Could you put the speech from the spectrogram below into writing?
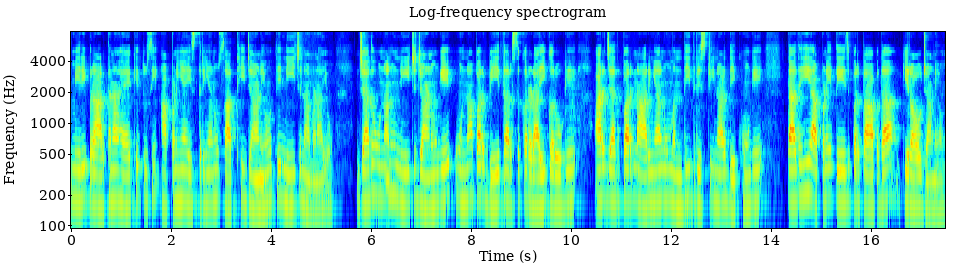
ਮੇਰੀ ਪ੍ਰਾਰਥਨਾ ਹੈ ਕਿ ਤੁਸੀਂ ਆਪਣੀਆਂ ਇਸਤਰੀਆਂ ਨੂੰ ਸਾਥੀ ਜਾਣਿਓ ਤੇ ਨੀਚ ਨਾ ਬਣਾਇਓ। ਜਦ ਉਹਨਾਂ ਨੂੰ ਨੀਚ ਜਾਣੋਗੇ, ਉਹਨਾਂ ਪਰ ਬੇਤਰਸ ਕਰੜਾਈ ਕਰੋਗੇ ਅਰ ਜਦ ਪਰ ਨਾਰੀਆਂ ਨੂੰ ਮੰਦੀ ਦ੍ਰਿਸ਼ਟੀ ਨਾਲ ਦੇਖੋਗੇ, ਤਦ ਹੀ ਆਪਣੇ ਤੇਜ ਪ੍ਰਤਾਪ ਦਾ ਗਿਰਾਓ ਜਾਣਿਓ।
